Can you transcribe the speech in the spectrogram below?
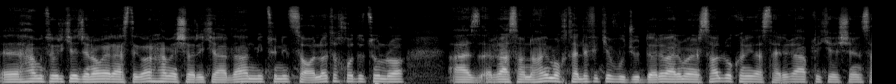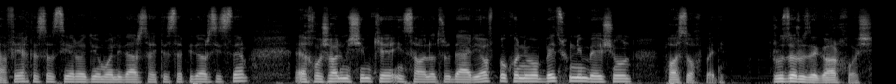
همونطوری که جناب رستگار هم اشاره کردن می‌تونید سوالات خودتون رو از رسانه های مختلفی که وجود داره برای ما ارسال بکنید. از طریق اپلیکیشن صفحه اختصاصی رادیو مالی در سایت سپیدار سیستم. خوشحال میشیم که این سوالات رو دریافت بکنیم و بتونیم بهشون پاسخ بدیم. روز و روزگار خوش.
